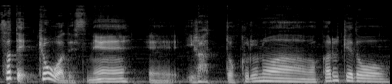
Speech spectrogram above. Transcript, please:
さて今日はですね、えー、イラッとくるのはわかるけど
